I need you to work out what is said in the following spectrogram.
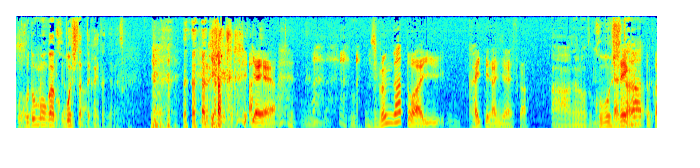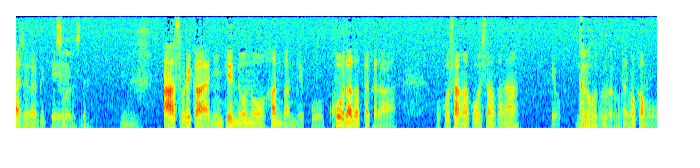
子供がこぼしたって書いたんじゃないですか？いやいやいや、自分がとは書いてないんじゃないですか？ああ、なるほど。こぼした。誰がとかじゃなくて、そうですね。うん、あそれか、任天堂の判断でこうコーラだったから、お子さんがこぼしたのかな、なるほど、なるほど。のかも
